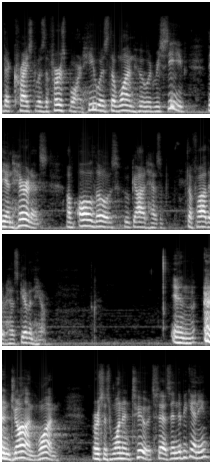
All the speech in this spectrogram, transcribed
that Christ was the firstborn. He was the one who would receive the inheritance of all those who God has, the Father has given him. In, John 1, verses 1 and 2, it says, In the beginning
